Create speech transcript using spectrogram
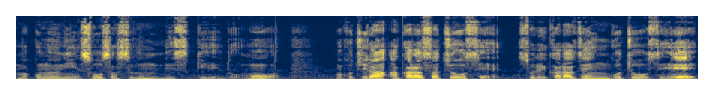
まあ、このように操作するんですけれども、まあ、こちら明るさ調整、それから前後調整、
